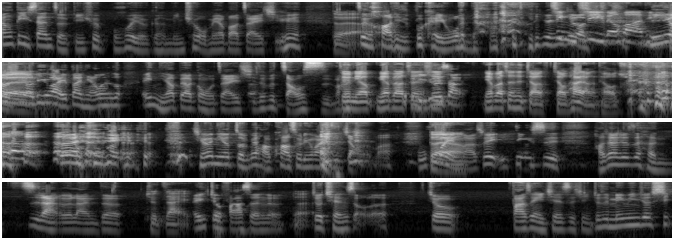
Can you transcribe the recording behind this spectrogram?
当第三者的确不会有个很明确我们要不要在一起，因为对啊，这个话题是不可以问的，禁忌的话题。你有你有另外一半，你还问说，哎，你要不要跟我在一起？这不找死吗？就你要你要不要正式？你要不要正式脚脚踏两条船？对，请问你有准备好跨出另外一只脚了吗？不会嘛，所以一定是好像就是很自然而然的就在哎就发生了，对，就牵手了，就。发生一切事情，就是明明就心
